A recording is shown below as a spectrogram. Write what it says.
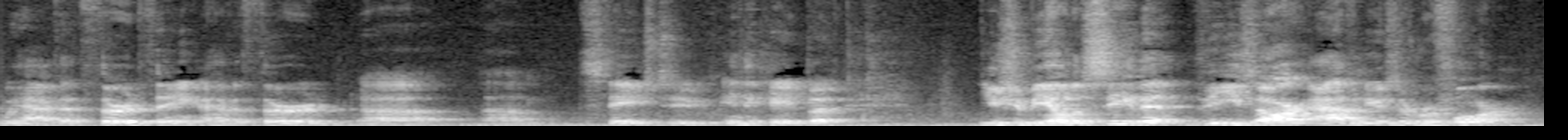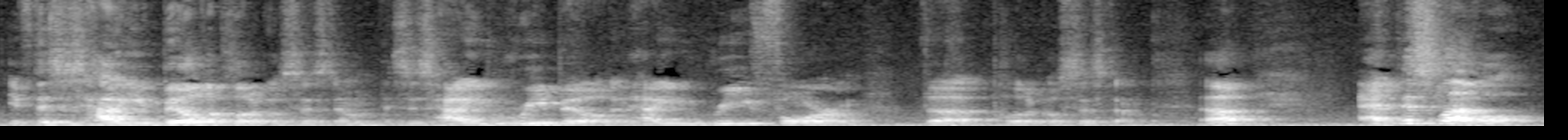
we have a third thing, I have a third uh, um, stage to indicate, but you should be able to see that these are avenues of reform. If this is how you build a political system, this is how you rebuild and how you reform the political system. Uh, at this level,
